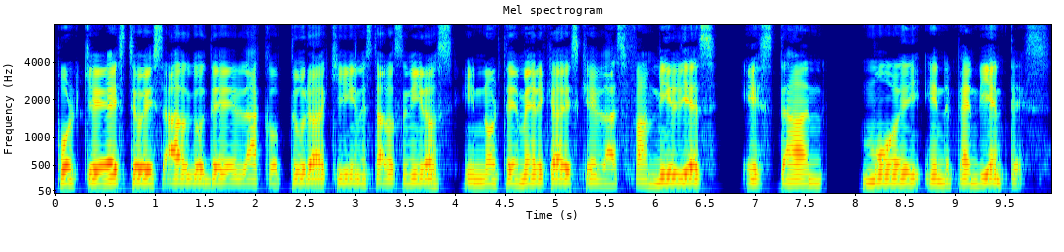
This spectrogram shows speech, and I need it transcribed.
porque esto es algo de la cultura aquí en Estados Unidos y Norteamérica es que las familias están muy independientes.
